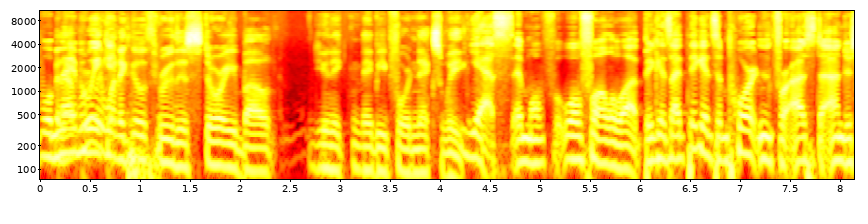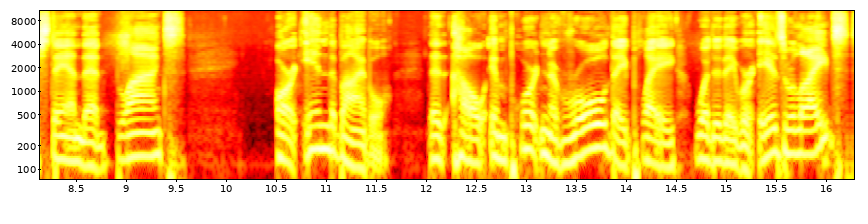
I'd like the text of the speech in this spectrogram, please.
Well, but maybe I really we want to go through this story about Unique maybe for next week. Yes, and we'll we'll follow up because I think it's important for us to understand that blacks are in the Bible. That how important a role they play, whether they were Israelites,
